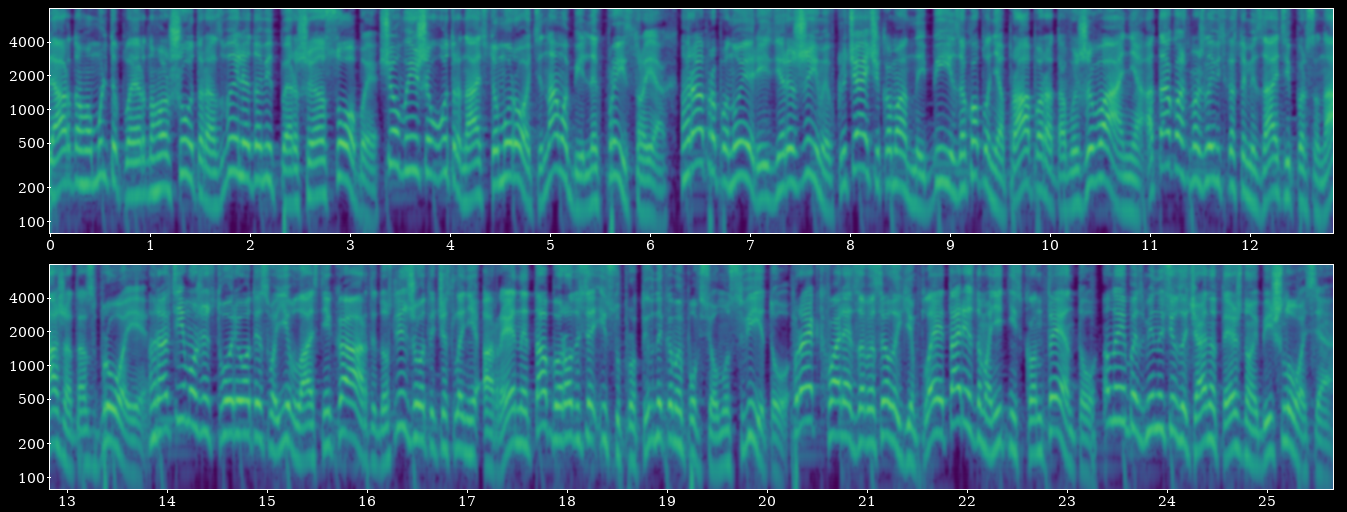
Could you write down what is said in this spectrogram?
популярного мультиплеєрного шутера з виглядом від першої особи, що вийшов у 13-му році на мобільних пристроях. Гра пропонує різні режими, включаючи командний бій, захоплення прапора та виживання, а також можливість кастомізації персонажа та зброї. Гравці можуть створювати свої власні карти, досліджувати численні арени та боротися із супротивниками по всьому світу. Проект хвалять за веселий геймплей та різноманітність контенту, але і без мінусів, звичайно, теж не обійшлося.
